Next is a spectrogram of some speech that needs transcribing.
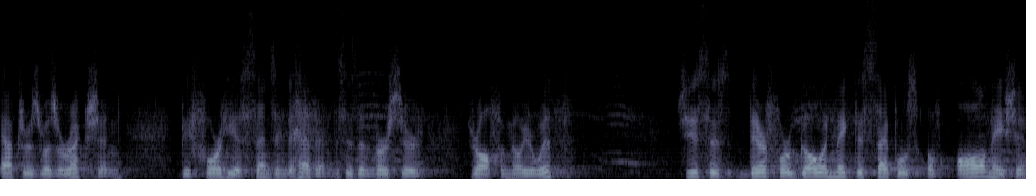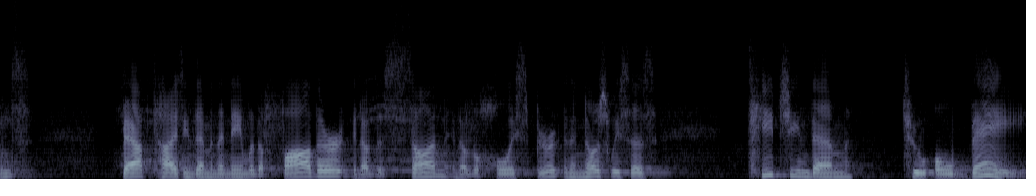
after his resurrection before he ascends into heaven. This is a verse you're, you're all familiar with. Jesus says, Therefore, go and make disciples of all nations, baptizing them in the name of the Father, and of the Son, and of the Holy Spirit. And then notice what he says, teaching them to obey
